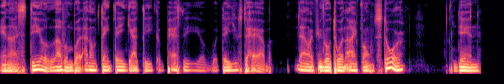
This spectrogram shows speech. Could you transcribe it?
And I still love them, but I don't think they got the capacity of what they used to have. Now, if you go to an iPhone store, then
